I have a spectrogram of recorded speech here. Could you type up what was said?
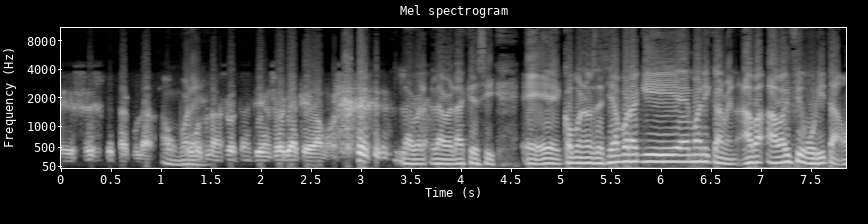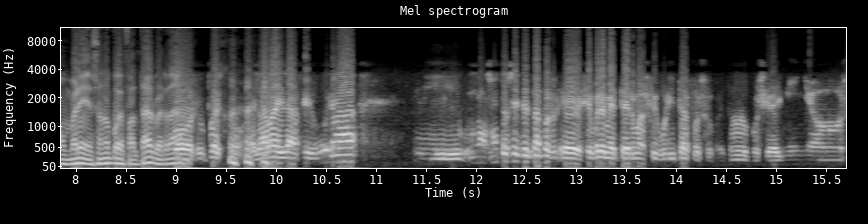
es espectacular. Oh, Tenemos una suerte que vamos. La, la verdad que sí. Eh, como nos decía por aquí eh, Mari Carmen, Aba, y figurita, hombre, eso no puede faltar, ¿verdad? Por supuesto, el Aba y la figura. Y nosotros intentamos eh, siempre meter más figuritas, pues sobre todo pues si hay niños.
